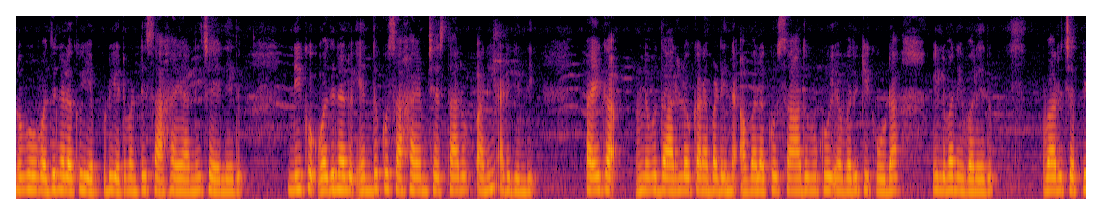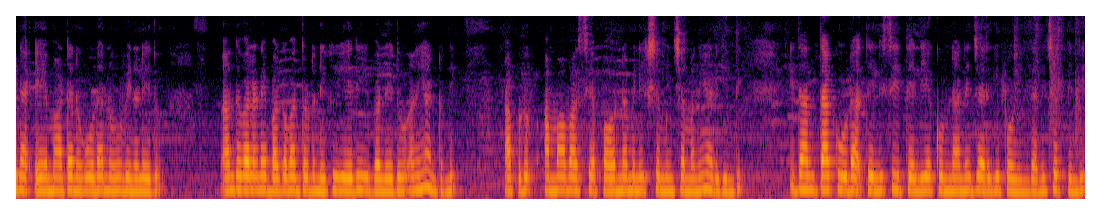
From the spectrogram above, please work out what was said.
నువ్వు వదినలకు ఎప్పుడు ఎటువంటి సహాయాన్ని చేయలేదు. నీకు వదినలు ఎందుకు సహాయం చేస్తారు? అని అడిగింది. పైగా నువ్వు దారిలో కనబడిన అవ్వలకు సాధువుకు ఎవరికి కూడా విలువనివ్వలేదు. వారు చెప్పిన ఏ మాటను కూడా నువ్వు వినలేదు. అందువలనే భగవంతుడు నీకు ఏది ఇవ్వలేదు అని అంటుంది. అప్పుడు అమావాస్య పౌర్ణమిని క్షమించమని అడిగింది. ఇదంతా కూడా తెలిసి తెలియకుండానే జరిగిపోయిందని చెప్పింది.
